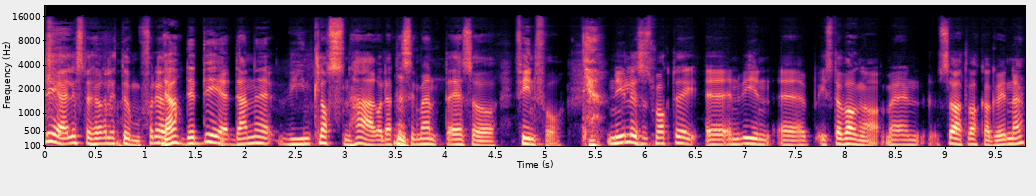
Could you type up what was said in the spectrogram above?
det har jeg lyst til å høre litt om. For det, Ja. det er det denne vinklassen her og dette segmentet er så fin for. Ja. Nylig så smakte jeg eh, en vin eh, i Stavanger med en svært vakker kvinne.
